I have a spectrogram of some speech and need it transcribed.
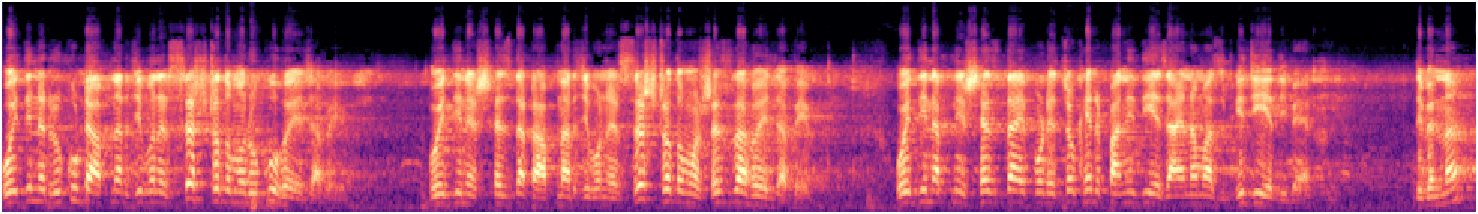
ওই দিনের রুকুটা আপনার জীবনের শ্রেষ্ঠতম রুকু হয়ে যাবে। ওই দিনের সেজদাটা আপনার জীবনের শ্রেষ্ঠতম সেজদা হয়ে যাবে। ওই দিন আপনি সেজদায় পড়ে চোখের পানি দিয়ে জায়নামাজ ভিজিয়ে দিবেন। দিবেন না?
